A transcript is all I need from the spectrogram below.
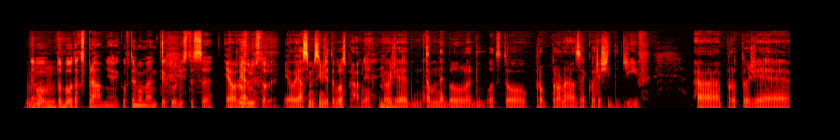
Nebo mm. to bylo tak správně, jako v ten moment, jako když jste se jo, rozrůstali? Já, jo, já si myslím, že to bylo správně, mm. jo, mhm. že tam nebyl důvod to pro, pro nás jako řešit dřív, uh, protože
